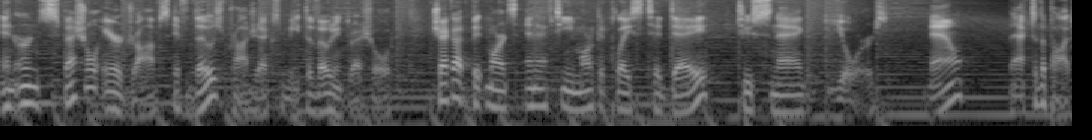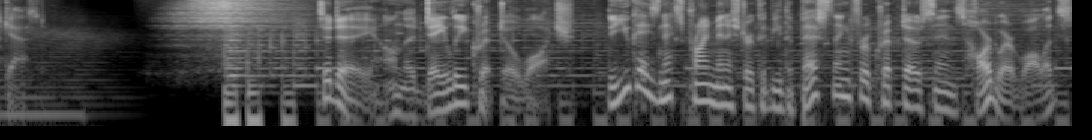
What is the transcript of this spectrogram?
and earn special airdrops if those projects meet the voting threshold. Check out Bitmart's NFT marketplace today to snag yours. Now, back to the podcast. Today on the Daily Crypto Watch. The UK's next Prime Minister could be the best thing for crypto since hardware wallets.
